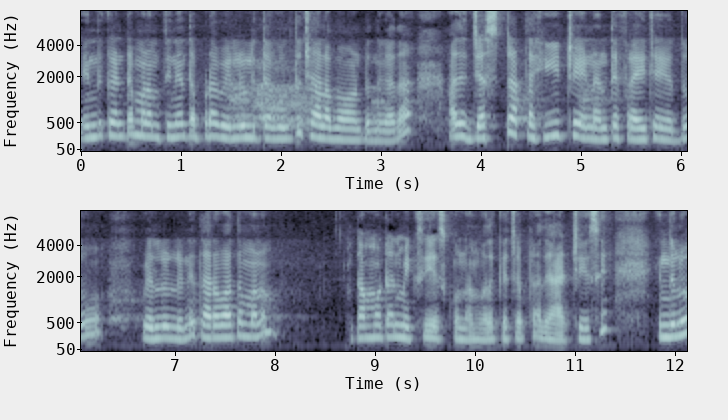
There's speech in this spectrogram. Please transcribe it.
ఎందుకంటే మనం తినేటప్పుడు ఆ వెల్లుల్లి తగులుతూ చాలా బాగుంటుంది కదా. అది జస్ట్ అట్లా హీట్ చేయండి అంతే ఫ్రై చేయొద్దు వెల్లుల్లిని. తర్వాత మనం టమోటాని మిక్సీ చేసుకున్నాం కదా కెచప్ని అది యాడ్ చేసి ఇందులో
